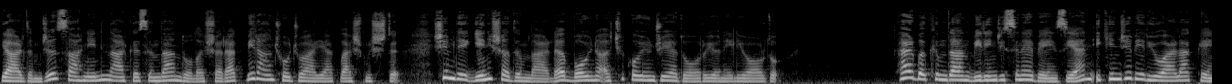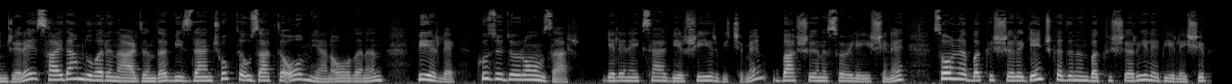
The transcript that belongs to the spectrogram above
Yardımcı sahnenin arkasından dolaşarak bir an çocuğa yaklaşmıştı. Şimdi geniş adımlarla boynu açık oyuncuya doğru yöneliyordu. Her bakımdan birincisine benzeyen ikinci bir yuvarlak pencere saydam duvarın ardında bizden çok da uzakta olmayan oğlanın Virle, Kuzu de Ronzar geleneksel bir şiir biçimi, başlığını söyleyişini, sonra bakışları genç kadının bakışlarıyla birleşip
